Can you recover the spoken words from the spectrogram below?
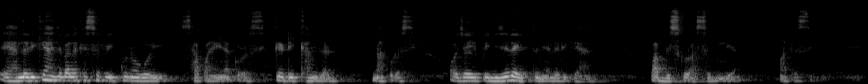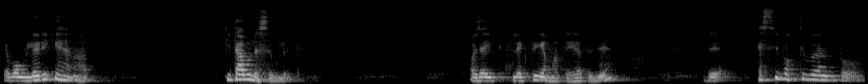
এহান লিখে হান যাবা লিখেছে কোনো গই ছাপাই না করেছি ক্রিটিক খান না করেছি ও যাই নিজে দায়িত্ব নিয়ে লিখে হান পাবলিশ করে আছে বলিয়া মাতেছিল এবং লেরিকে হানাত কিতাব লেছে বলেতে অজাই লিখতে গিয়ে মাতে হাতে যে the SC Bhaktivedanta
